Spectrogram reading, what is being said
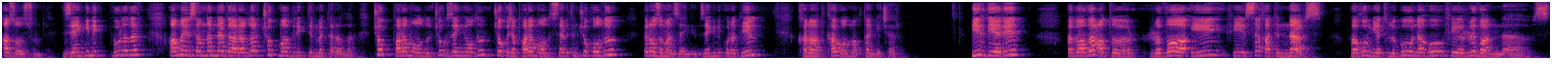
az olsun. Zenginlik buradadır. Ama insanlar nerede ararlar? Çok mal biriktirmekte ararlar. Çok param oldu, çok zengin oldum, çok hoca param oldu, servetim çok oldu. Ben o zaman zenginim. Zenginlik orada değil, kanaatkar olmaktan geçer. Bir diğeri ve vada'tu rızai fi sakatin nefs ve hum yetlubunehu fi rıdan nefs.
